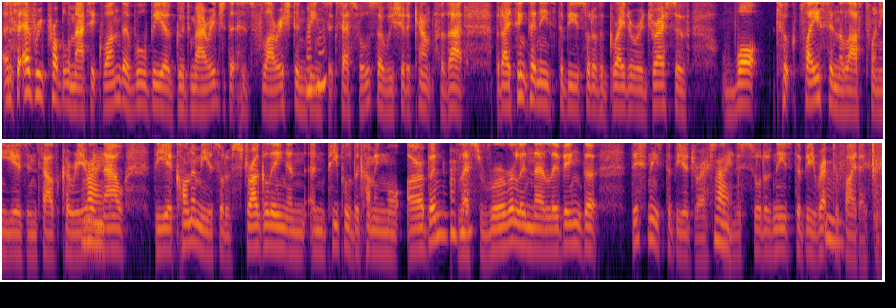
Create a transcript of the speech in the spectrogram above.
And for every problematic one, there will be a good marriage that has flourished and been mm-hmm. successful. So we should account for that. But I think there needs to be sort of a greater address of what took place in the last 20 years in South Korea. Right. And now the economy is sort of struggling and, and people are becoming more urban, Mm-hmm. less rural in their living. That this needs to be addressed Right. Mm. and this sort of needs to be rectified, I think.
